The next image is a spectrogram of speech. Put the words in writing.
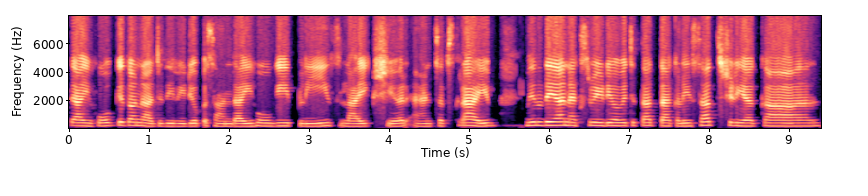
ਤੇ ਆਈ ਹੋਪ ਕਿ ਤੁਹਾਨੂੰ ਅੱਜ ਦੀ ਵੀਡੀਓ ਪਸੰਦ ਆਈ ਹੋਊਗੀ। Please like share and subscribe ਮਿਲਦੇ ਆ ਨੈਕਸਟ ਵੀਡੀਓ ਵਿੱਚ, ਤਦ ਤੱਕ ਲਈ ਸਤਿ ਸ਼੍ਰੀ ਅਕਾਲ।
